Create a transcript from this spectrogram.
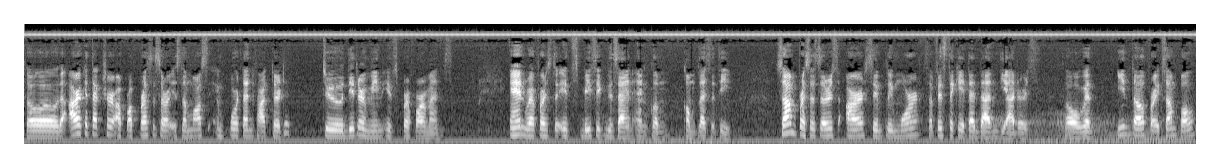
So the architecture of a processor is the most important factor to determine its performance and refers to its basic design and complexity. Some processors are simply more sophisticated than the others. So with Intel, for example,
